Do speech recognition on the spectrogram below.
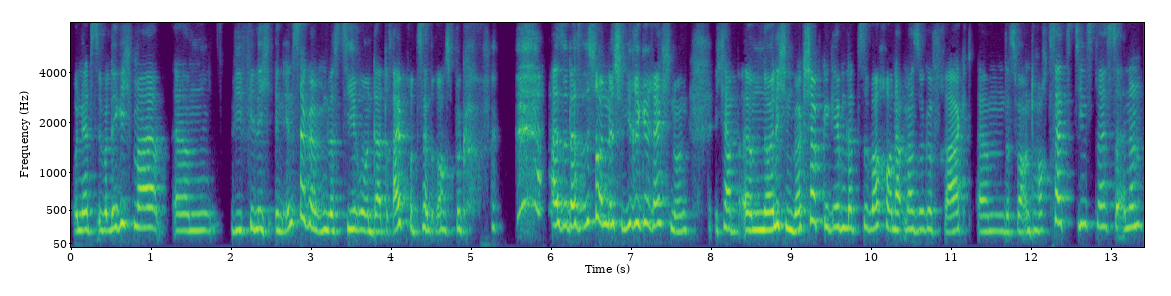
Und jetzt überlege ich mal, ähm, wie viel ich in Instagram investiere und da drei Prozent rausbekomme. Also das ist schon eine schwierige Rechnung. Ich habe ähm, neulich einen Workshop gegeben letzte Woche und habe mal so gefragt, ähm, das war unter HochzeitsdienstleisterInnen.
